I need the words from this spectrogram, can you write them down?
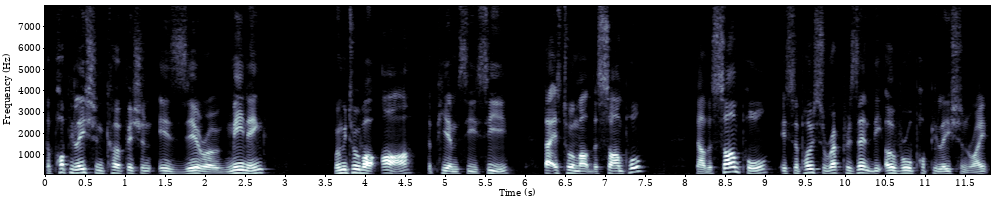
the population coefficient is zero, meaning when we talk about R, the PMCC, that is talking about the sample. Now the sample is supposed to represent the overall population, right?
